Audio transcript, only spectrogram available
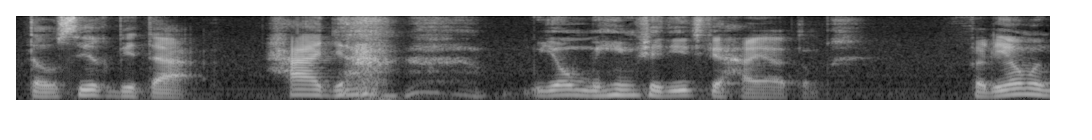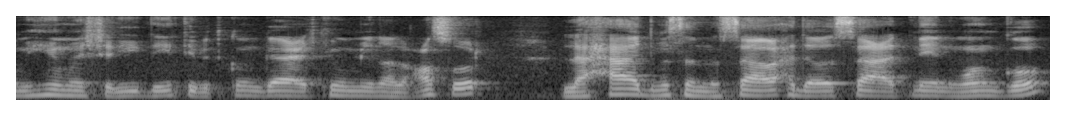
التوثيق بتاع حاجة يوم مهم شديد في حياتهم. فاليوم المهم الشديد دي أنت بتكون قاعد فيه من العصر لحد مثلا الساعة واحدة والساعة اتنين one go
